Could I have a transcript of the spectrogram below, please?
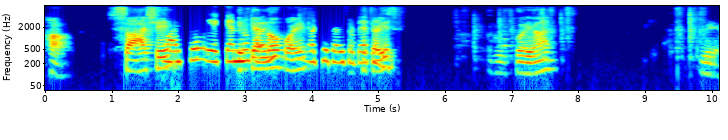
हा सहाशे एक्क्याण्णव पॉईंट अठ्ठेचाळीस रुपयात मिळेल.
